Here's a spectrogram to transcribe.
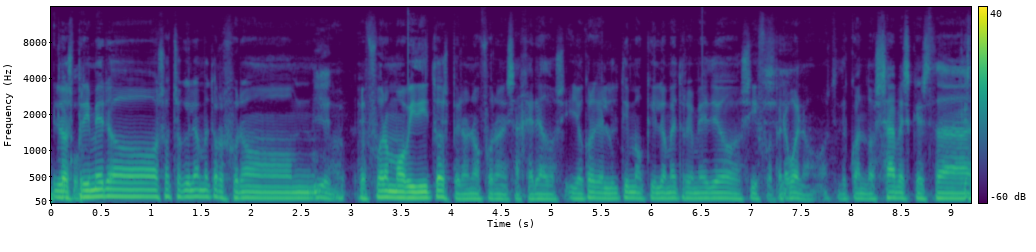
los primeros ocho kilómetros fueron, Bien. eh, fueron moviditos, pero no fueron exagerados. Y yo creo que el último kilómetro y medio sí fue. Sí. Pero bueno, cuando sabes que estás,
